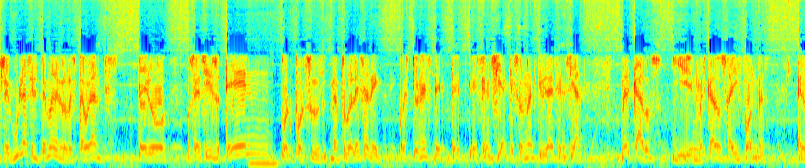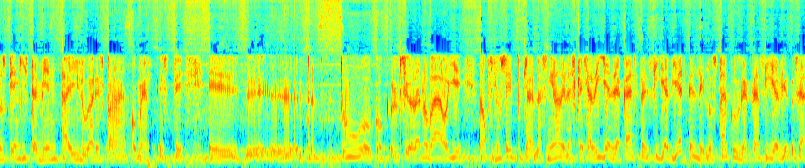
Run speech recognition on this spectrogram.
regulas el tema de los restaurantes pero, o sea, decir, en, por, por su naturaleza de cuestiones de, esencial, que son una actividad esencial, mercados, y en mercados hay fondas, en los tianguis también hay lugares para comer. Este, eh, tú o, el ciudadano va, oye, no, pues yo sé, pues la, señora de las quesadillas de acá está sigue abierta, el de los tacos de acá sigue abierta. O sea,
